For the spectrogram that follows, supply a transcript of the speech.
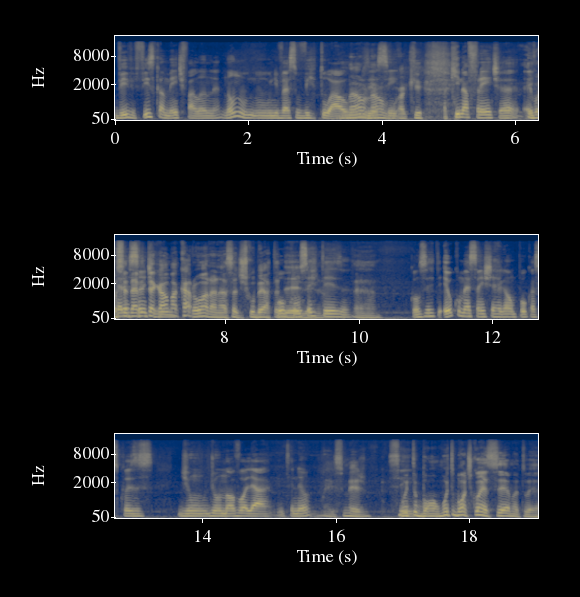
vive fisicamente falando, né? Não no, no universo virtual, Não, não. assim. Aqui. Aqui na frente, é, é e você deve pegar uma carona nessa descoberta Pô, dele. com certeza. É. Com certeza. Eu começo a enxergar um pouco as coisas de um, de um novo olhar, entendeu? É isso mesmo. Sim. Muito bom, muito bom te conhecer, Matuê.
